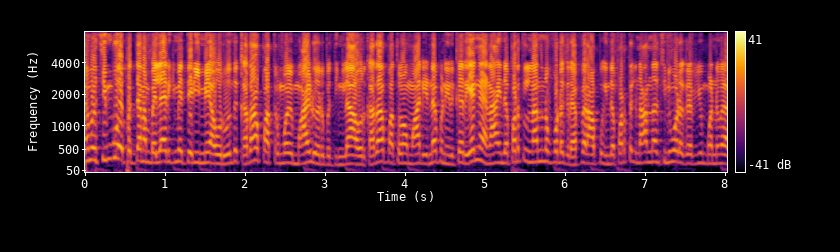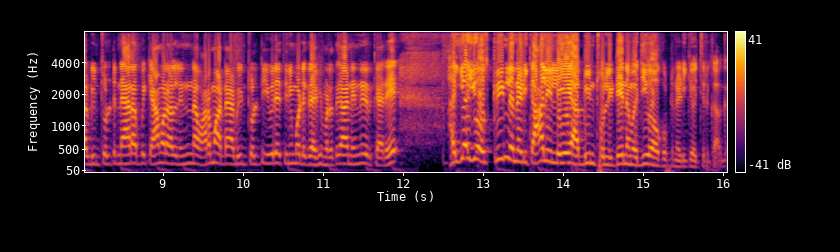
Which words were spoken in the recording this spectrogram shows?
நம்ம சிம்புவை பற்றி நம்ம எல்லாருக்குமே தெரியுமே. அவர் வந்து கதாபாத்திரமாக மாறிடுவார் பார்த்தீங்களா அவர் கதாபாத்திரமாக மாறி என்ன பண்ணியிருக்காரு? ஏங்க நான் இந்த படத்தில் நான் தான் ஃபோட்டோகிராஃபர் அப்போ இந்த படத்துக்கு நான் தான் சினிமோட்டோகிராஃபியும் பண்ணுவேன் அப்படின்னு சொல்லிட்டு நேராக போய் கேமராவில் நின்று வரமாட்டேன் அப்படின்னு சொல்லிட்டு இவரே சினிமோட்டோகிராஃபி பண்ணுறதுக்காக நின்று இருக்காரு. ஐயோ ஸ்க்ரீனில் நடிக்க ஆள் இல்லையே அப்படின்னு சொல்லிட்டு நம்ம ஜீவா கூப்பிட்டு நடிக்க வச்சிருக்காங்க.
